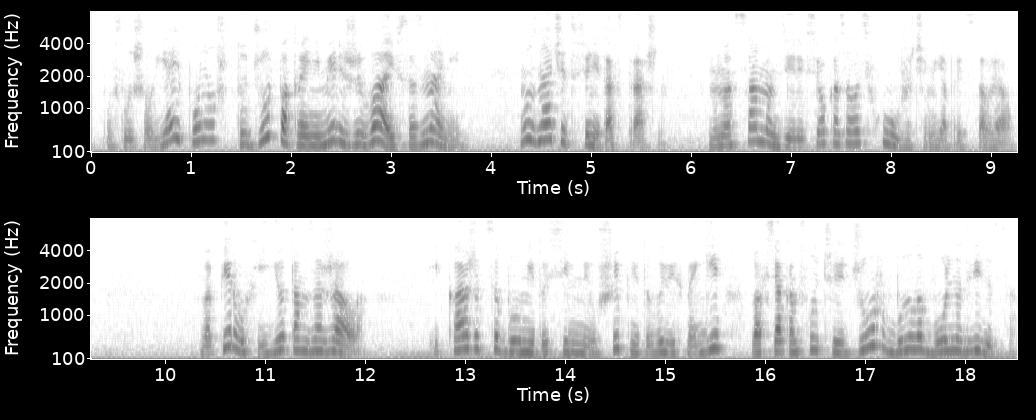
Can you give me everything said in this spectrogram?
– услышал я и понял, что Джур, по крайней мере, жива и в сознании. Ну, значит, все не так страшно. Но на самом деле все оказалось хуже, чем я представлял. Во-первых, ее там зажало – и, кажется, был не то сильный ушиб, не то вывих ноги, во всяком случае Джур было больно двигаться.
